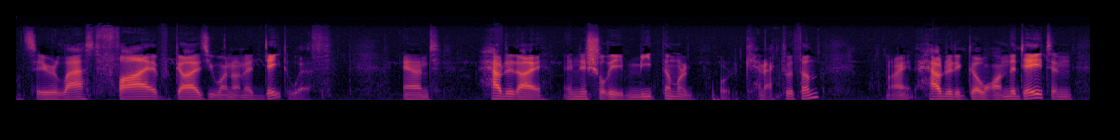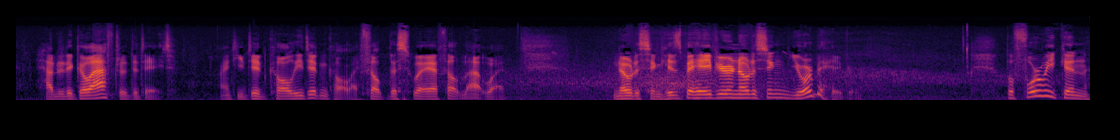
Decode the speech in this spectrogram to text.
let's say, your last five guys you went on a date with. And how did I initially meet them or, or connect with them? Right? How did it go on the date and how did it go after the date? Right? He did call, he didn't call. I felt this way, I felt that way. Noticing his behavior and noticing your behavior. Before we can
